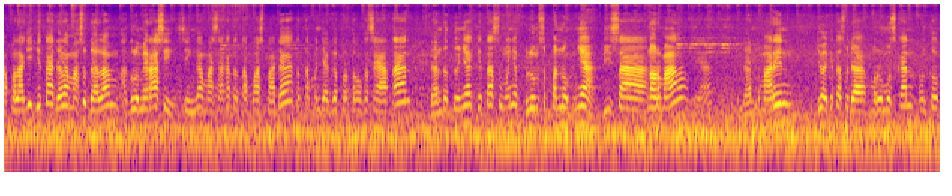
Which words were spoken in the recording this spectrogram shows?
apalagi kita adalah masuk dalam aglomerasi sehingga masyarakat tetap waspada tetap menjaga protokol kesehatan dan tentunya kita semuanya belum sepenuhnya bisa normal ya dan kemarin juga kita sudah merumuskan untuk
